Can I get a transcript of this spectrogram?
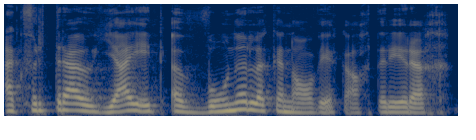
Ek vertrou jy het 'n wonderlike naweek agter die rug.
